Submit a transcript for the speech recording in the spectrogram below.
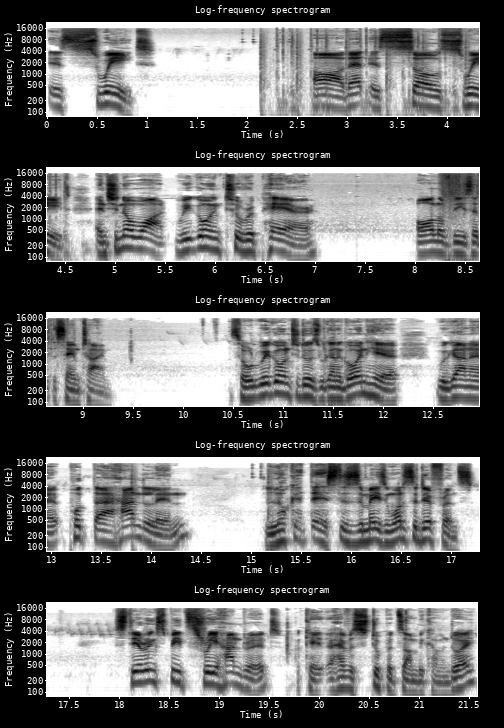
is sweet. Oh, that is so sweet. And you know what? We're going to repair all of these at the same time. So what we're going to do is we're going to go in here. We're going to put the handle in. Look at this. This is amazing. What is the difference? Steering speed 300. Okay, I have a stupid zombie coming. Do I?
